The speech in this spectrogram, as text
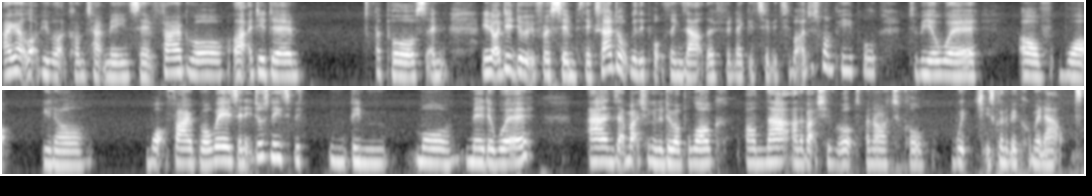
I get a lot of people that contact me and say fibro. Like I did um, a post and you know I didn't do it for a sympathy because I don't really put things out there for negativity but I just want people to be aware of what you know what fibro is and it does need to be be more made aware. And I'm actually going to do a blog on that and I've actually wrote an article which is going to be coming out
